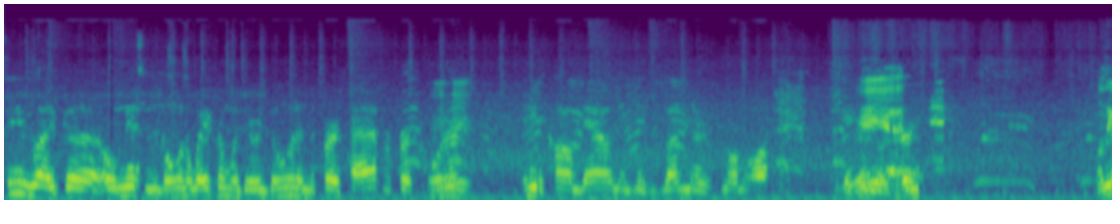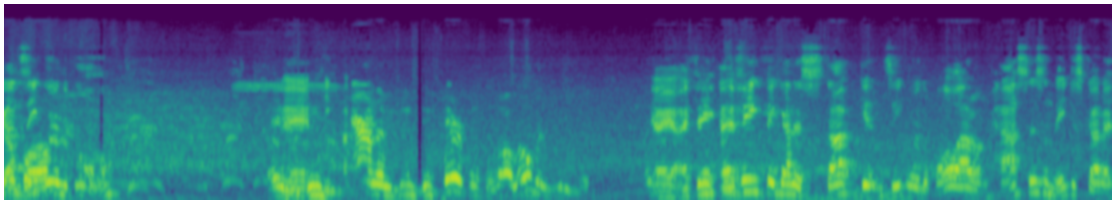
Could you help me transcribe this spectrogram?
Seems like uh, Ole Miss is going away from what they were doing in the first half or first quarter. Mhm. They need to calm down and just run their normal offense. Okay, Yeah, yeah. Well, they got. Ziegler in the ball. Hey, And these Maryland, these, these Terrapins is all over Ziegler. Yeah, yeah, I think I think they got to stop getting Ziegler the ball out on passes, and they just got to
